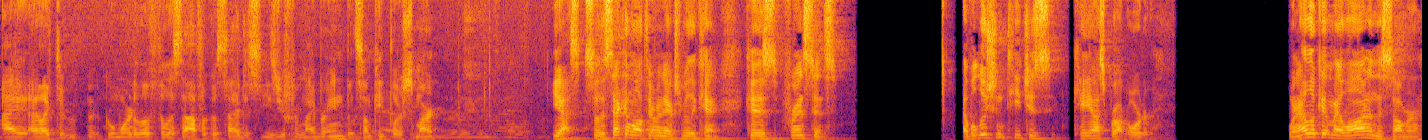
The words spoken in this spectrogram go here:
I, I like to go more to the philosophical side. It's easier for my brain, but some people are smart. Yes, so the second law of thermodynamics really can. Because, for instance, Evolution teaches chaos brought order. When I look at my lawn in the summer,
